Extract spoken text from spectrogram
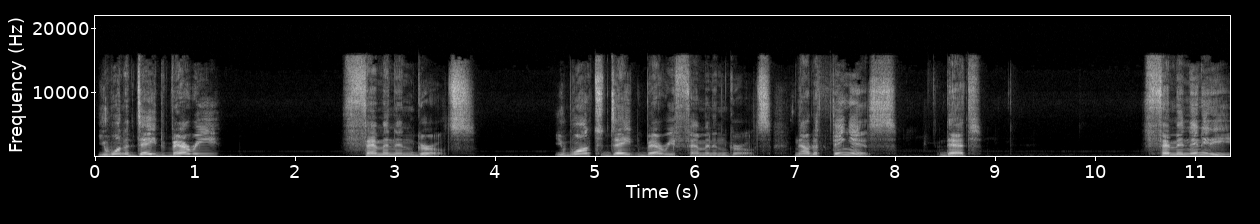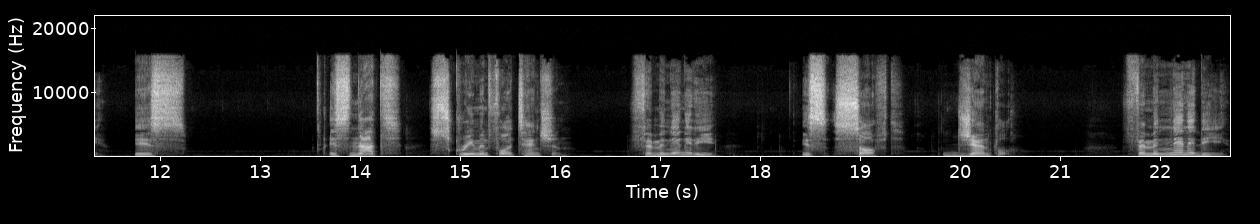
You want to date very feminine girls. You want to date very feminine girls. Now, the thing is that femininity is is not screaming for attention. Femininity is soft, gentle. Femininity,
